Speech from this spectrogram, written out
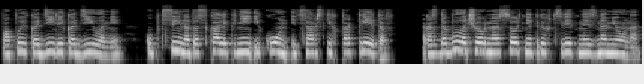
Попы кадили кадилами, купцы натаскали к ней икон и царских портретов. Раздобыла черная сотня трехцветные знамена.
